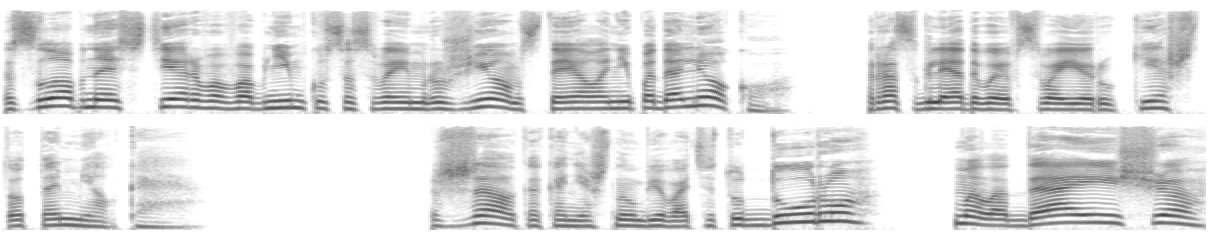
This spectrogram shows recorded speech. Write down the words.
Злобная стерва в обнимку со своим ружьем стояла неподалеку, разглядывая в своей руке что-то мелкое. Жалко, конечно, убивать эту дуру. Молодая еще,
